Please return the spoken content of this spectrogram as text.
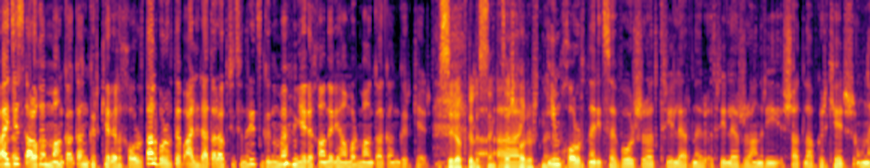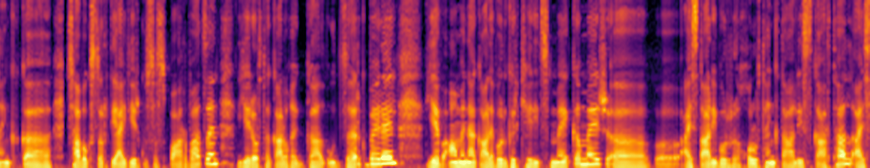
բայց ես կարող եմ մանկական գրքեր էլ խորհուրդ տալ, որովհետև այլ հրատարակչություններից գնում եմ երեխաների համար մանկական գրքեր։ Սիրով կլսենք ձեր խորհուրդները։ Իմ խորհուրդներից է, որ թրիլերներ, թրիլեր ժանրի շատ լավ գրքեր ունենք։ Ցավոք սրտի այդ երկուսը սպառված են, երրորդը կարող է գալ ու ձեռք բերել եւ ամենակարևոր գրքերից մեկը մեր այս տարի որ խորհուրդ ենք տալիս կարդալ այս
